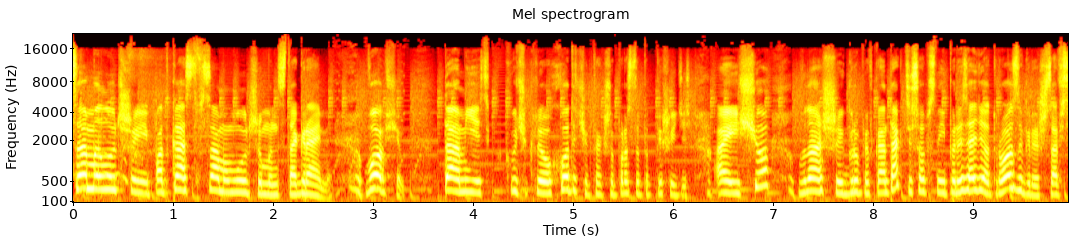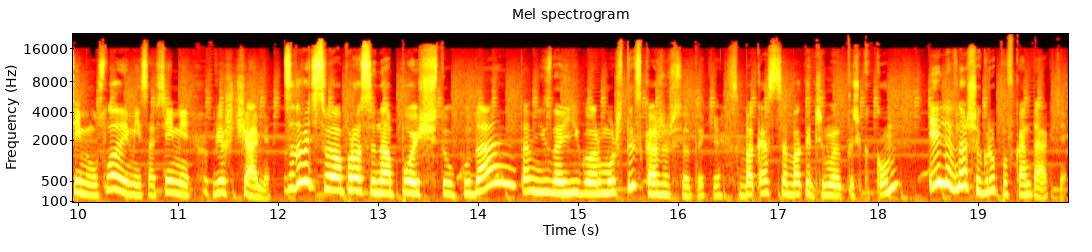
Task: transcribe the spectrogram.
Самый лучший подкаст в самом лучшем инстаграме. В общем, там есть куча клевых фоточек, так что просто подпишитесь. А еще в нашей группе ВКонтакте, собственно, и произойдет розыгрыш со всеми условиями и со всеми вещами. Задавайте свои вопросы на почту куда? Там, не знаю, Егор, может, ты скажешь все-таки? Собака собака gmail.com. Или в нашу группу ВКонтакте.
